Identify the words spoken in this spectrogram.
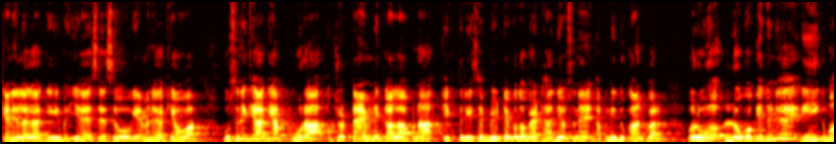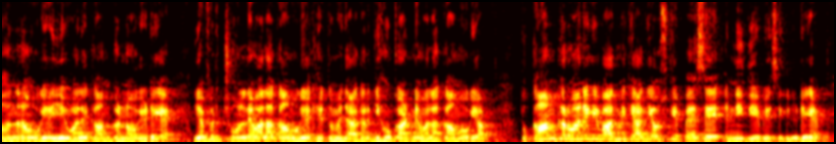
कहने लगा कि भैया ऐसे ऐसे हो गया। मैंने कहा, क्या हुआ? उसने क्या किया, पूरा जो टाइम निकाला अपना, एक तरीके से बेटे को तो बैठा दिया उसने अपनी दुकान पर, और वो लोगों के जो नहीं बहाना हो गया, ये वाले काम करना हो गया, ठीक है? या फिर छोलने वाला काम हो गया, खेतों में जाकर गेहूँ काटने वाला काम हो गया। तो काम करवाने के बाद में क्या किया, उसके पैसे नहीं दिए बेसिकली ठीक है?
